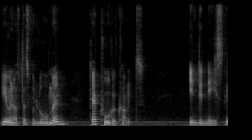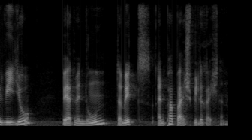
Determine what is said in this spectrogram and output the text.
wie man auf das Volumen der Kugel kommt. In dem nächsten Video werden wir nun damit ein paar Beispiele rechnen.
